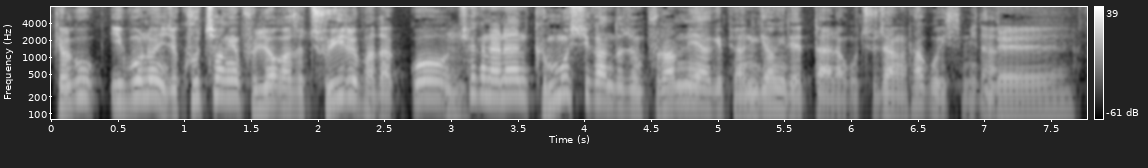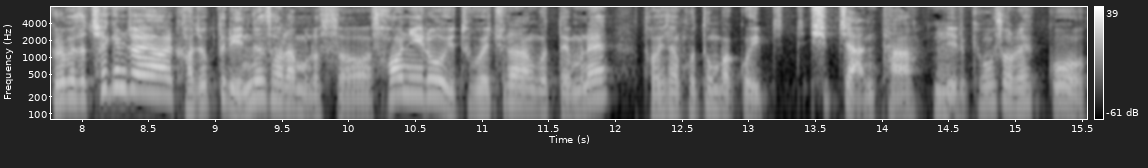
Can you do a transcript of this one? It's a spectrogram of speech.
결국 이분은 이제 구청에 불려가서 주의를 받았고 음. 최근에는 근무 시간도 좀 불합리하게 변경이 됐다라고 주장을 하고 있습니다. 네. 그러면서 책임져야 할 가족들이 있는 사람으로서 선의로 유튜브에 출연한 것 때문에 더 이상 고통받고 있- 싶지 않다 음. 이렇게 호소를 했고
